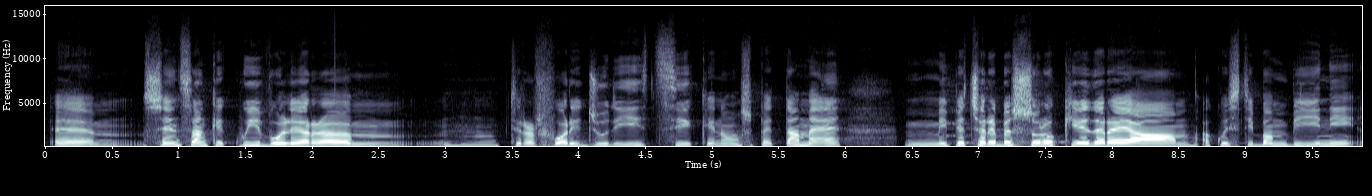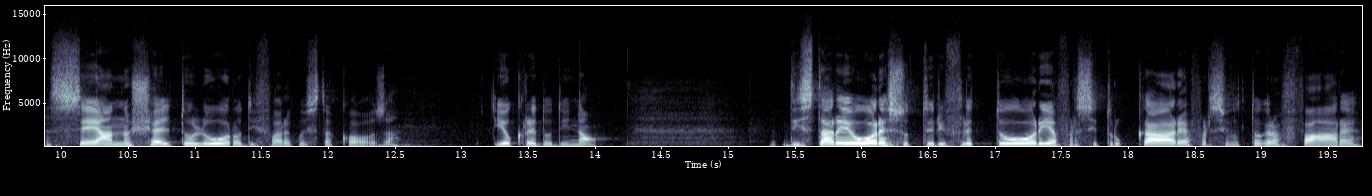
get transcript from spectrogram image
eh, senza anche qui voler um, tirar fuori giudizi che non spetta a me, mi piacerebbe solo chiedere a, a questi bambini se hanno scelto loro di fare questa cosa. Io credo di no. Di stare ore sotto i riflettori, a farsi truccare, a farsi fotografare.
